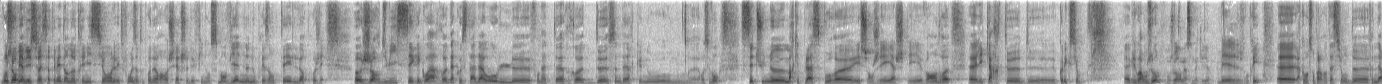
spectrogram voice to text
Bonjour, bienvenue sur SRTV dans notre émission Levée de fonds. Les entrepreneurs en recherche de financement viennent nous présenter leurs projets. Aujourd'hui, c'est Grégoire d'Acosta Dao, le fondateur de Thunder que nous euh, recevons. C'est une marketplace pour euh, échanger, acheter, vendre euh, les cartes de collection. Grégoire, bonjour. Bonjour, merci de m'accueillir. Mais je vous en prie. Euh, commençons par la présentation de Thunder.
